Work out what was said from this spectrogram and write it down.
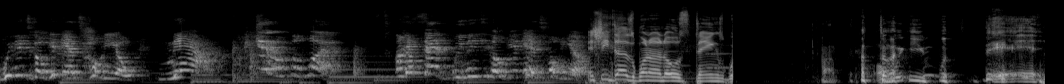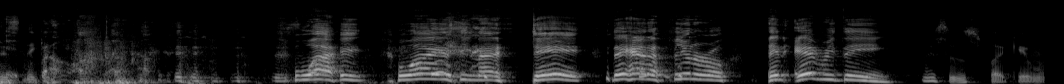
We need to go get Antonio now. Get him for what? Like I said, we need to go get Antonio. And she does one of those things I thought oh, he was Dead. This nigga. Why? Why is he not dead? They had a funeral and everything. This is fucking.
